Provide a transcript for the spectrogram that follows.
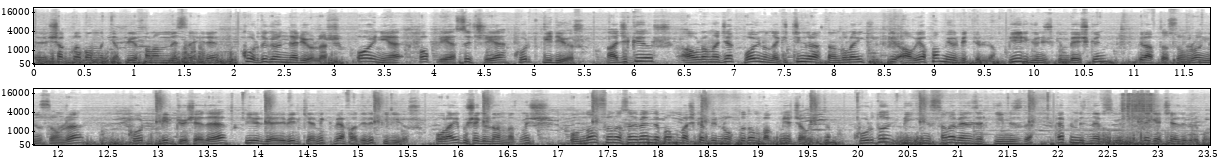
e, şaklabanlık yapıyor falan vesaire. Kurdu gönderiyorlar. Oynaya, hoplaya, sıçraya kurt gidiyor. Acıkıyor, avlanacak. Boynundaki çıngıraktan dolayı bir av yapamıyor bir türlü. Bir gün, üç gün, beş gün, bir hafta sonra, on gün sonra kurt bir köşede bir deri bir kemik vefat edip gidiyor. Olayı bu şekilde anlatmış. Ondan sonrasını ben de bambaşka bir noktadan bakmaya çalıştım. Kurdu bir insana benzettiğimizde hepimiz nefsimizde geçerlidir bu.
